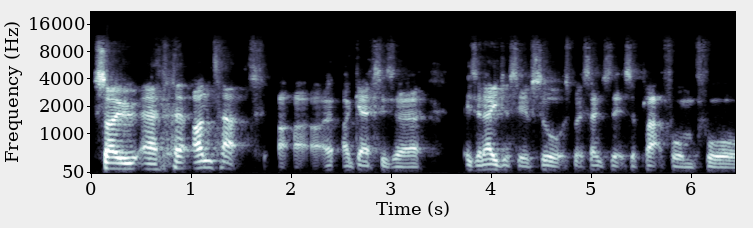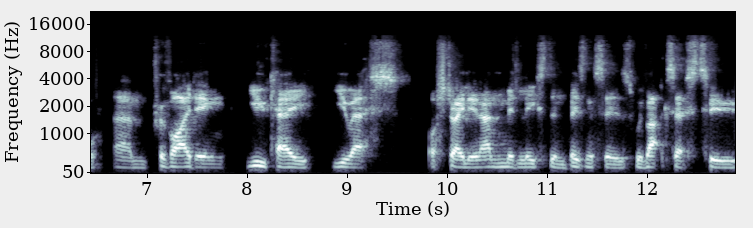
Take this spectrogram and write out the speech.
So uh, Untapped, I, I, I, guess, is a is an agency of sorts, but essentially it's a platform for um, providing UK, US, Australian, and Middle Eastern businesses with access to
